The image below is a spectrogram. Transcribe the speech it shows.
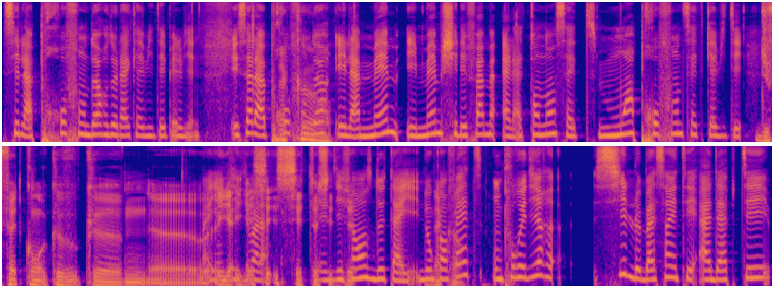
c'est la profondeur de la cavité pelvienne. Et ça, la profondeur est la même, et même chez les femmes, elle a tendance à être moins profonde, cette cavité. du fait qu'on- que, que euh, Bah, y a y a- une- il y a- voilà. c'est- différence de taille. Donc en fait, on pourrait dire si le bassin était adapté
